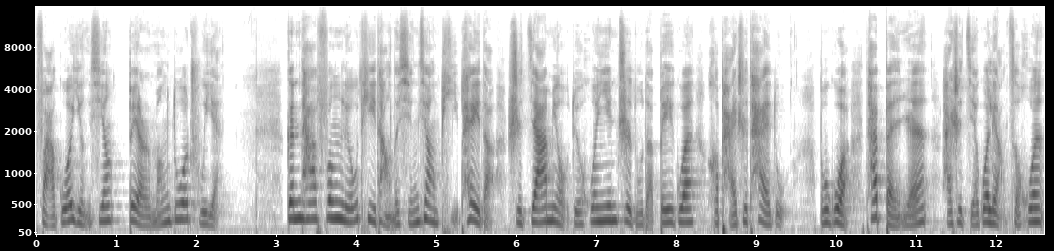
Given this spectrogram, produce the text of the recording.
法国影星贝尔蒙多出演。跟他风流倜傥的形象匹配的是加缪对婚姻制度的悲观和排斥态度。不过他本人还是结过两次婚，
